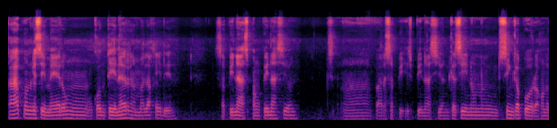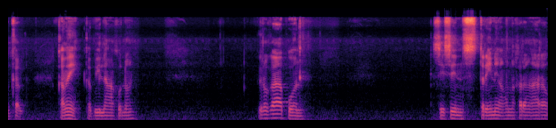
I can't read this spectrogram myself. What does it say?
kahapon kasi mayroong container na malaki din sa Pinas, pang Pinas yun. Ah, para sa Pi- Pinas yun. Kasi nung, nung Singapore ako nagka kami, kabilang ako noon. Pero kahapon, kasi since training ako nakarang araw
